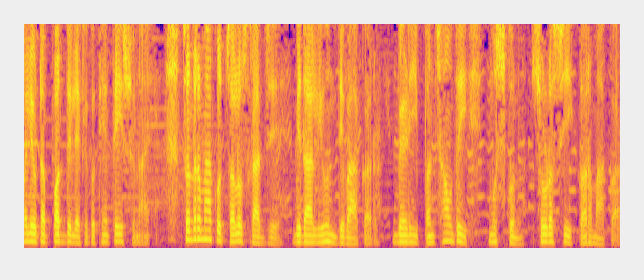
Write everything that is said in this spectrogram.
मैले एउटा पद्य लेखेको थिएँ त्यही सुनाएँ चन्द्रमाको चलोस राज्य विदा लिउन् दिवाकर बेडी पन्छाउँदै मुस्कुन षोडशी कर्माकर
